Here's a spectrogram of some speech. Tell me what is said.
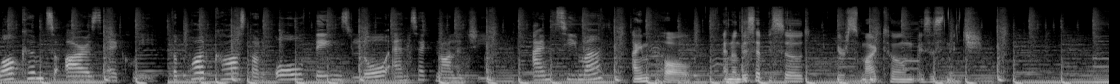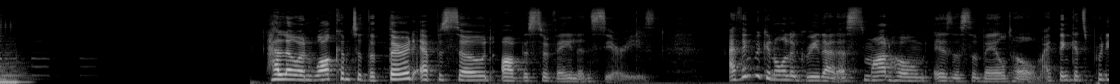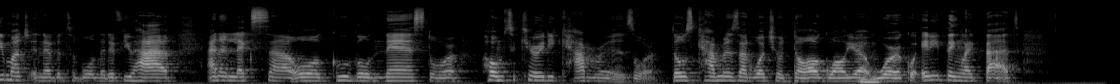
Welcome to Ars Equi, the podcast on all things law and technology. I'm Tima. I'm Paul, and on this episode, your smart home is a snitch. Hello, and welcome to the third episode of the surveillance series. I think we can all agree that a smart home is a surveilled home. I think it's pretty much inevitable that if you have an Alexa or Google Nest or home security cameras or those cameras that watch your dog while you're at mm-hmm. work or anything like that,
